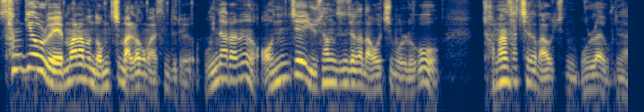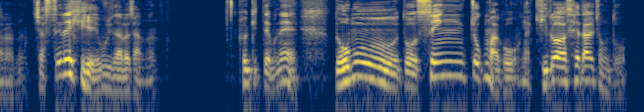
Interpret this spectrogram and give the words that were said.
3개월 웬만하면 넘지 말라고 말씀드려요. 우리나라는 언제 유상증자가 나올지 모르고 전환사채가 나올지는 몰라요. 우리나라는 진짜 쓰레기예요. 우리나라 장은. 그렇기 때문에 너무 또 스윙 쪽 말고 그냥 길어야 세 달 정도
